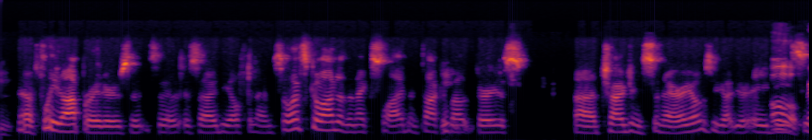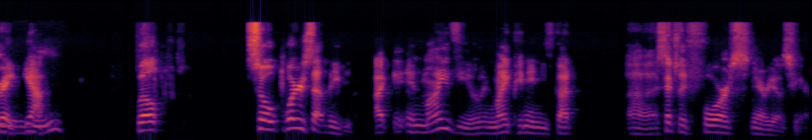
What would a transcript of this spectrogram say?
Hmm. fleet operators, it's, uh, it's ideal for them. So let's go on to the next slide and talk mm-hmm. about various uh, charging scenarios. You got your A, B, oh, C, great. yeah. Well, so where does that leave you? I, in my view, in my opinion, you've got uh, essentially four scenarios here.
